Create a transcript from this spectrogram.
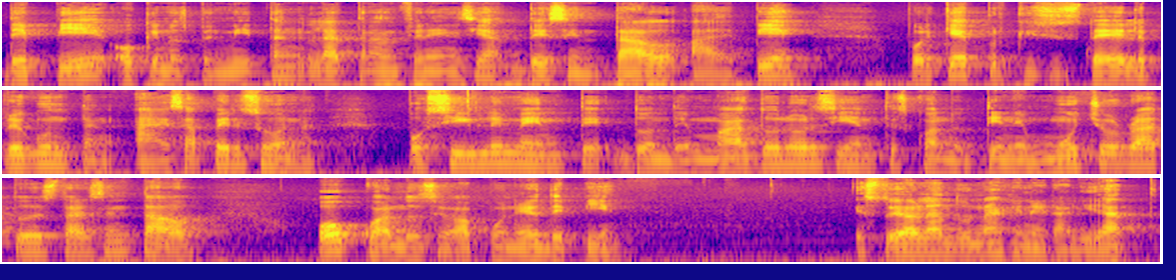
de pie o que nos permitan la transferencia de sentado a de pie. ¿Por qué? Porque si ustedes le preguntan a esa persona, posiblemente donde más dolor sientes cuando tiene mucho rato de estar sentado o cuando se va a poner de pie. Estoy hablando de una generalidad.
